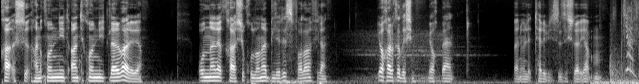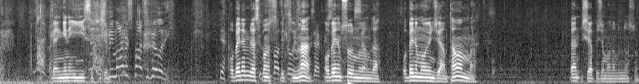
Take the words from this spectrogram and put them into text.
karşı hani kondit anti konditler var ya onlara karşı kullanabiliriz falan filan. Yok arkadaşım yok ben ben öyle terbiyesiz işler yapmam. Ben gene iyi seçeceğim. O benim responsibility'm lan. O benim sorumluluğumda. O benim oyuncağım tamam mı? Ben şey yapacağım ona bundan sonra.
